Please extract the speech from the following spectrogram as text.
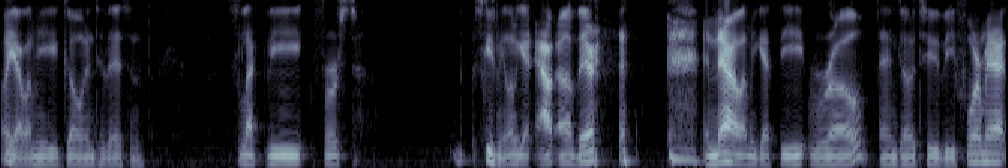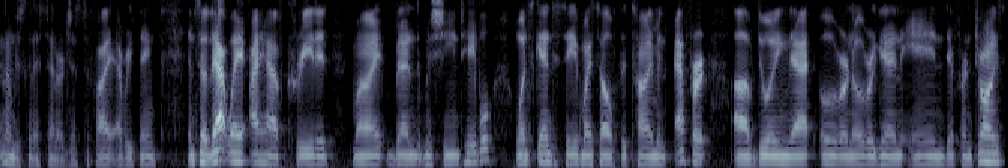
Oh yeah, let me go into this and select the first, excuse me, let me get out of there. and now let me get the row and go to the format and I'm just going to center justify everything. And so that way I have created my bend machine table. Once again, to save myself the time and effort of doing that over and over again in different drawings,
